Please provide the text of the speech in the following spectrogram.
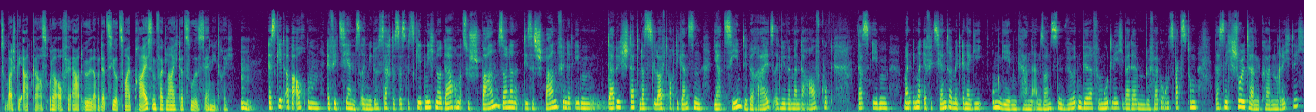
zum Beispiel Erdgas oder auch für Erdöl. Aber der CO2-Preis im Vergleich dazu ist sehr niedrig. Mhm. Es geht aber auch um Effizienz, irgendwie. Du sagtest, es geht nicht nur darum zu sparen, sondern dieses Sparen findet eben dadurch statt, und das läuft auch die ganzen Jahrzehnte bereits, irgendwie, wenn man darauf guckt, dass eben man immer effizienter mit Energie umgehen kann. Ansonsten würden wir vermutlich bei dem Bevölkerungswachstum das nicht schultern können, richtig?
